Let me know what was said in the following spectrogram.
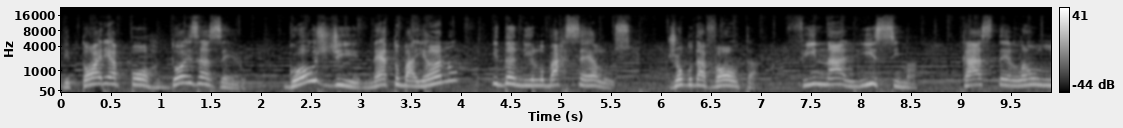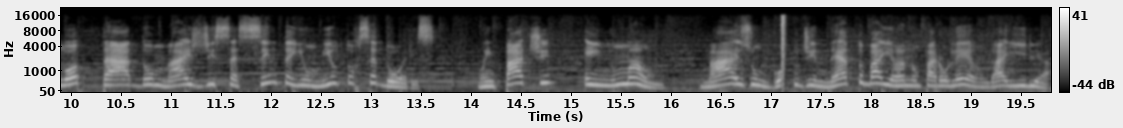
Vitória por 2 a 0. Gols de Neto Baiano e Danilo Barcelos. Jogo da volta, finalíssima. Castelão lotado, mais de 61 mil torcedores. Um empate em 1 a 1. Mais um gol de Neto Baiano para o Leão da Ilha.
